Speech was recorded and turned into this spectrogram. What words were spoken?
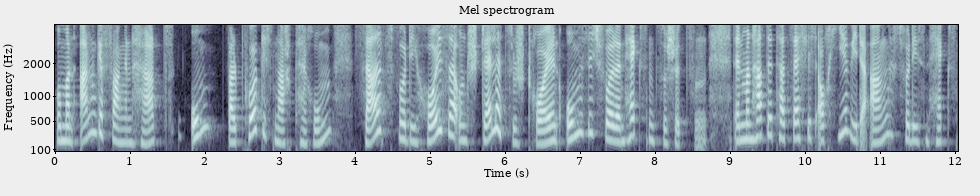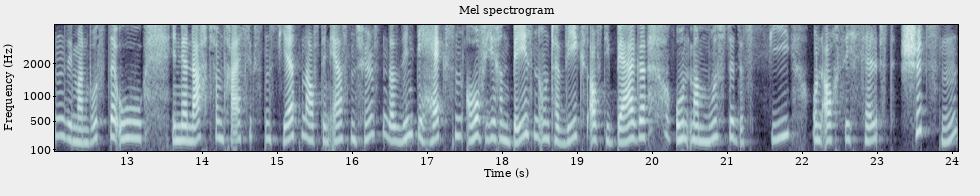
wo man angefangen hat, um Walpurgisnacht herum Salz vor die Häuser und Ställe zu streuen, um sich vor den Hexen zu schützen. Denn man hatte tatsächlich auch hier wieder Angst vor diesen Hexen, die man wusste, uh, in der Nacht vom 30.04. auf den 1.05., da sind die Hexen auf ihren Besen unterwegs auf die Berge und man musste das Vieh und auch sich selbst schützen,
